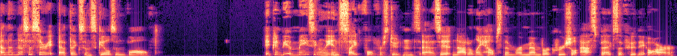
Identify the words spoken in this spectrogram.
and the necessary ethics and skills involved. It can be amazingly insightful for students as it not only helps them remember crucial aspects of who they are,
